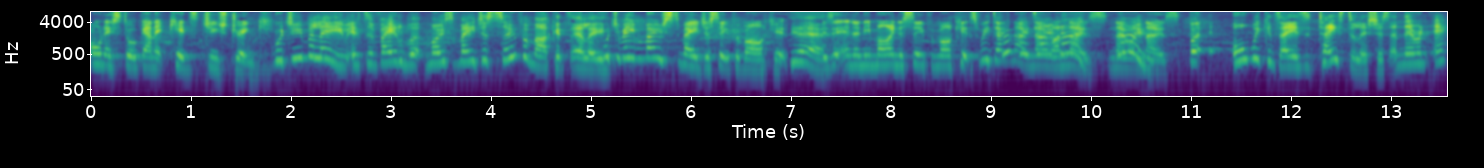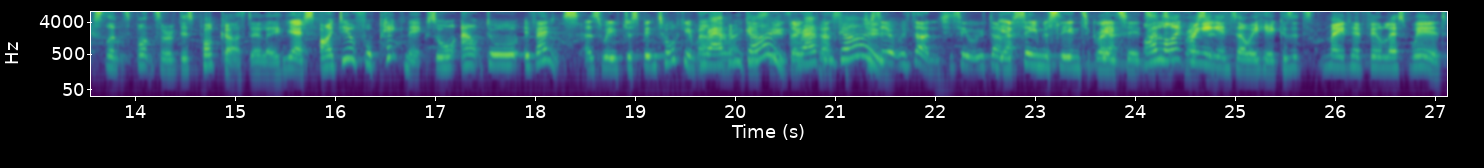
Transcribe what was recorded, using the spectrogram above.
honest organic kids juice drink? Would you believe it's available at most major supermarkets, Ellie? What do you mean most major supermarkets? Yeah. Is it in any minor supermarkets? We don't know. We no don't one know. knows. No, one knows. But all we can say is it tastes delicious, and they're an excellent sponsor of this podcast, Ellie. Yes, ideal for picnics or outdoor events, as we've just been talking about. Grab and go, miraculously, grab and go. Do you see what we've done? Do you see what we've done? Yeah. We've seamlessly integrated. I like impressive. bringing in Zoe here because it's made her feel less weird.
